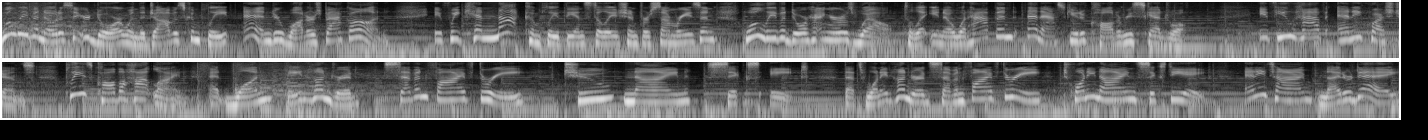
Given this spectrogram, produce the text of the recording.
We'll leave a notice at your door when the job is complete and your water's back on. If we cannot complete the installation for some reason, we'll leave a door hanger as well to let you know what happened and ask you to call to reschedule. If you have any questions, please call the hotline at 1 800 753 2968. That's 1 800 753 2968 anytime, night or day.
